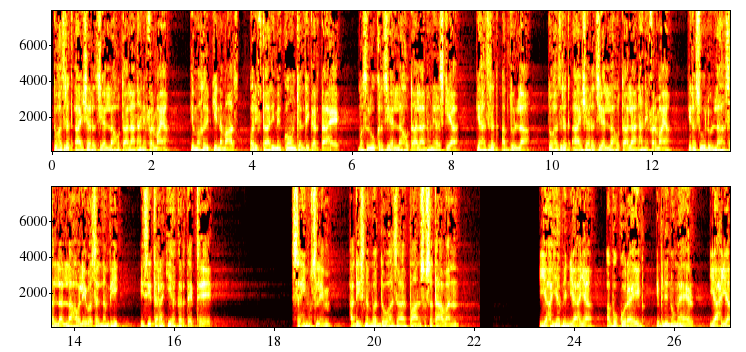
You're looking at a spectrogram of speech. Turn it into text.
تو حضرت عائشہ رضی اللہ تعالیٰ عنہ نے فرمایا کہ مغرب کی نماز اور افطاری میں کون جلدی کرتا ہے؟ مسروق رضی اللہ تعالیٰ عنہ نے عرض کیا کہ حضرت عبداللہ۔ تو حضرت عائشہ رضی اللہ تعالیٰ عنہ نے فرمایا کہ رسول اللہ صلی اللہ علیہ وسلم بھی اسی طرح کیا کرتے تھے۔ صحیح مسلم، حدیث نمبر دو ہزار پانچ سو ستاون۔ یحییٰ بن یحییٰ، ابو قریب ابن نمیر یحییٰ،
